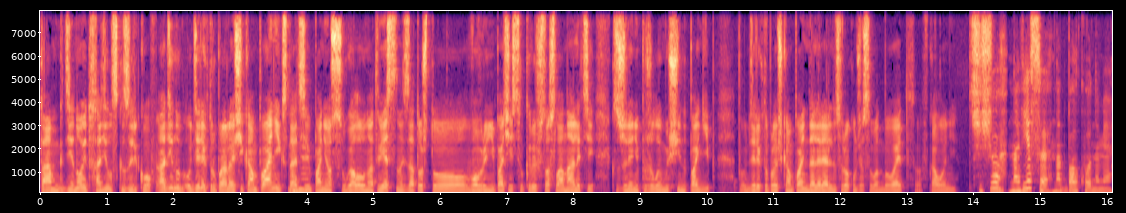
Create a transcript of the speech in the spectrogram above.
там, где, ну, это ходил с козырьков. Один директор управляющей компании, кстати, угу. понес уголовную ответственность за то, что вовремя не почистил крышу, сошла наледь, и, к сожалению, пожилой мужчина погиб. Директор управляющей компании дали реальный срок, он сейчас его отбывает в колонии. Еще навесы над балконами,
